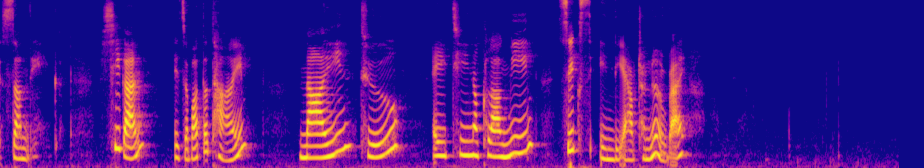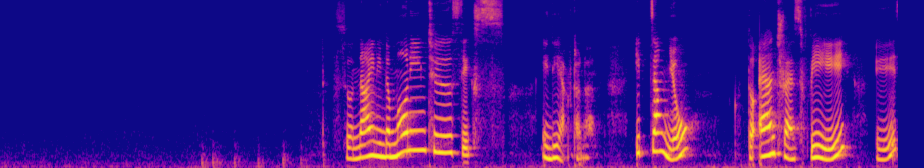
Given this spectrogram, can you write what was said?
Sunday. 시간 it's about the time. 9 to 18 o'clock means 6 in the afternoon, right? So 9 in the morning to 6 in the afternoon. 입장료, the entrance fee is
